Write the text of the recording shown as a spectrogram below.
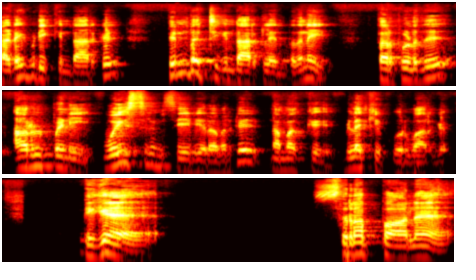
கடைபிடிக்கின்றார்கள் பின்பற்றுகின்றார்கள் என்பதனை தற்பொழுது அருள்பணி ஒய்ஸ்லின் சேவியர் அவர்கள் நமக்கு விளக்கி கூறுவார்கள். மிக சிறப்பான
